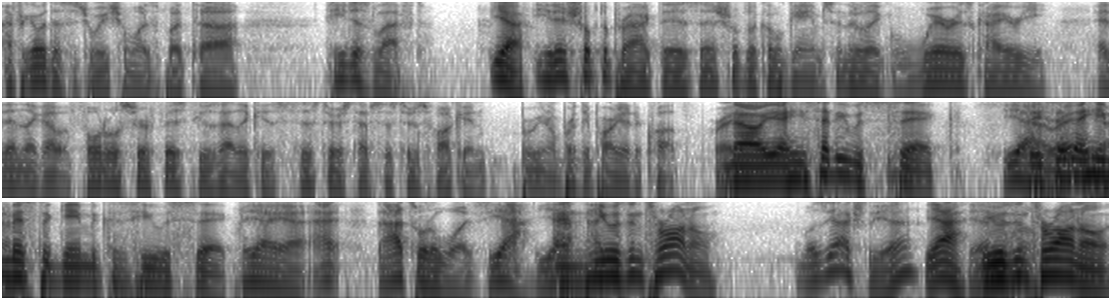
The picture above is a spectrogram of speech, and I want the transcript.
I forget what the situation was, but uh he just left. Yeah, He didn't show up to practice, didn't show up to a couple games, and they're like, "Where is Kyrie?" And then like a photo surfaced. He was at like his sister, stepsister's fucking you know birthday party at a club, right? No, yeah, he said he was sick. yeah, they said right? that he Yeah. missed the game because he was sick. Yeah, yeah, I- that's what it was. Yeah, yeah. and he was in Toronto. was he actually? Yeah. Yeah, Yeah, he was in. Toronto.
